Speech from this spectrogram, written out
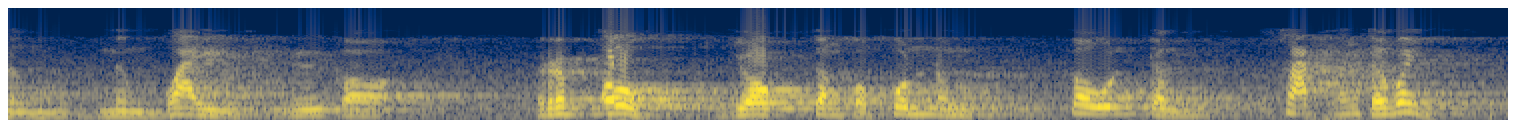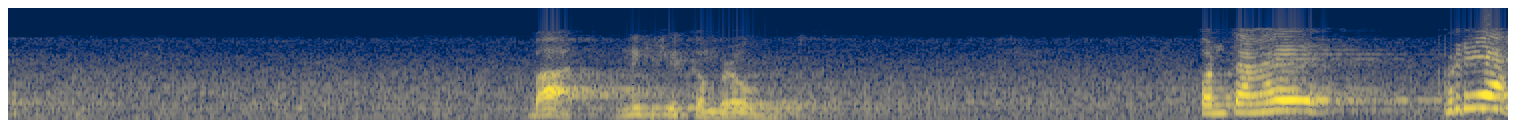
នឹងនឹងវាយឬក៏រឹបអូសយកទាំងប្រពន្ធនិងកូនទាំងសัตว์នឹងទៅវិញបាទនេះជាគម្រោងប៉ុន្តែព្រះ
